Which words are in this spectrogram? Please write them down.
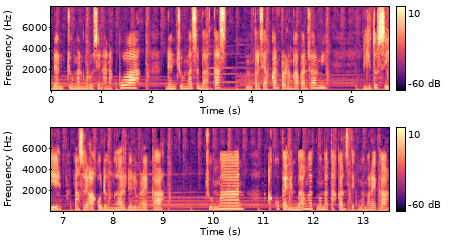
dan cuman ngurusin anak pula dan cuma sebatas mempersiapkan perlengkapan suami. Gitu sih yang sering aku dengar dari mereka. Cuman aku pengen banget mematahkan stigma mereka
